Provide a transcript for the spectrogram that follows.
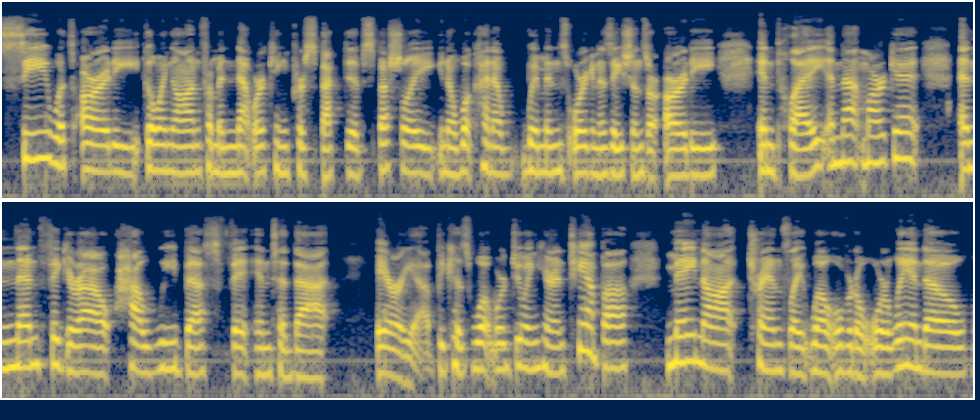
see what's already going on from a networking perspective, especially, you know, what kind of women's organizations are already in play in that market, and then figure out how we best fit into that area. Because what we're doing here in Tampa may not translate well over to Orlando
